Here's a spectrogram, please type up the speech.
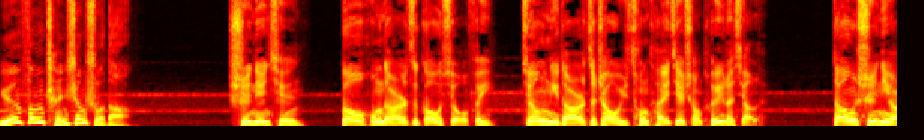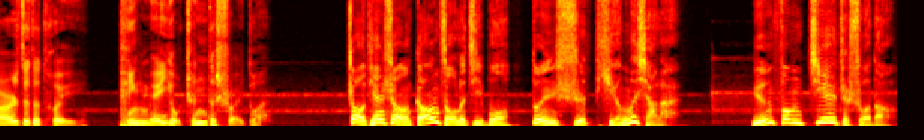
云峰沉声说道：“十年前。”高红的儿子高小飞将你的儿子赵宇从台阶上推了下来，当时你儿子的腿并没有真的摔断。赵天胜刚走了几步，顿时停了下来。云峰接着说道：“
